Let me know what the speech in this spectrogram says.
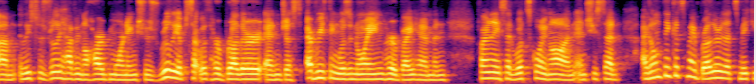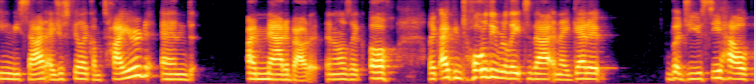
um, Elise was really having a hard morning. She was really upset with her brother, and just everything was annoying her by him. And finally, I said, What's going on? And she said, I don't think it's my brother that's making me sad. I just feel like I'm tired and I'm mad about it. And I was like, Oh, like I can totally relate to that. And I get it. But do you see how,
